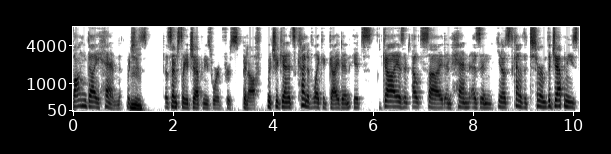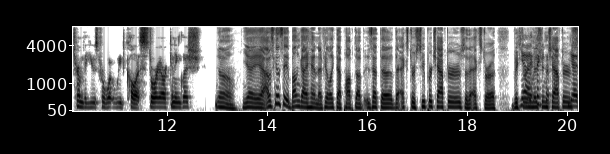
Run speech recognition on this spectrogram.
bangai hen, which is essentially a Japanese word for spin-off. Which again, it's kind of like a gaiden. It's guy as in outside, and hen as in you know, it's kind of the term, the Japanese term they use for what we'd call a story arc in English. Oh, yeah, yeah, yeah. I was gonna say Bangai Hen. I feel like that popped up. Is that the the extra super chapters or the extra victory think mission that- chapters? Yeah,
